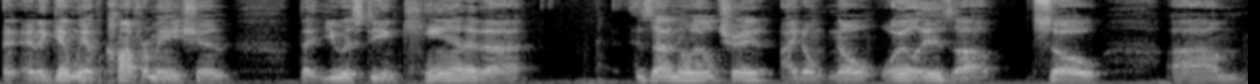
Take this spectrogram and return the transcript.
and, and again, we have confirmation that USD in Canada is that an oil trade? I don't know. Oil is up, so um,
